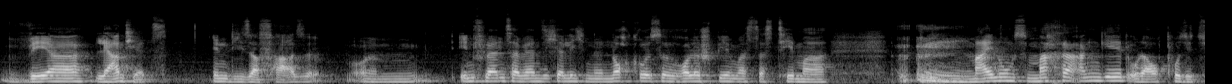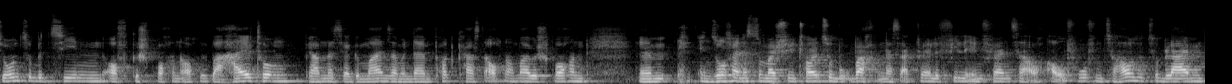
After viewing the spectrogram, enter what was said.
wer lernt jetzt in dieser Phase? Ähm, Influencer werden sicherlich eine noch größere Rolle spielen, was das Thema Meinungsmache angeht oder auch Position zu beziehen, oft gesprochen auch über Haltung. Wir haben das ja gemeinsam in deinem Podcast auch nochmal besprochen. Ähm, insofern ist zum Beispiel toll zu beobachten, dass aktuelle viele Influencer auch aufrufen, zu Hause zu bleiben.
